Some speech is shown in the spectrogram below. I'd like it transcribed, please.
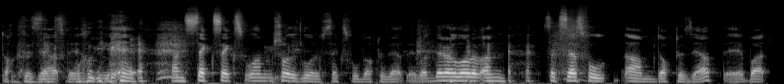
doctors out there. Sexful, Yeah. Unsuccessful. I'm sure there's a lot of sexful doctors out there, but there are a lot of unsuccessful um, doctors out there. But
